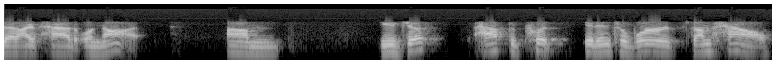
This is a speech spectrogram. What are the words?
that I've had or not. Um, you just have to put it into words somehow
